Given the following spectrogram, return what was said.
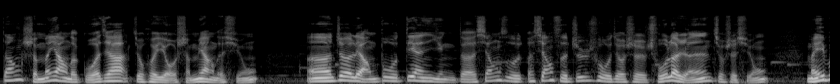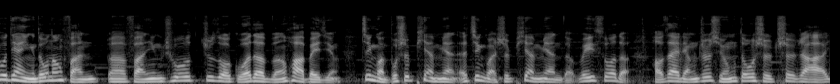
当什么样的国家，就会有什么样的熊。嗯，这两部电影的相似相似之处就是除了人就是熊。每一部电影都能反呃反映出制作国的文化背景，尽管不是片面呃尽管是片面的微缩的。好在两只熊都是叱咤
